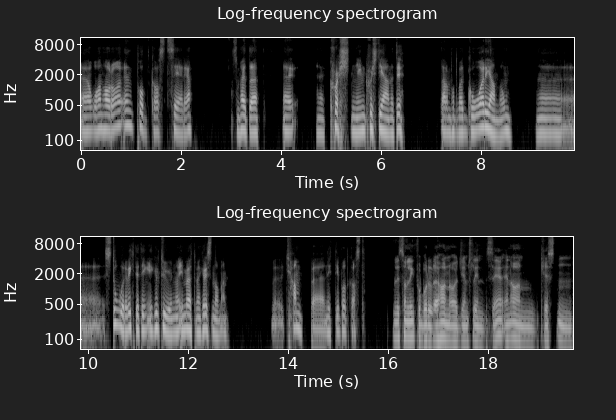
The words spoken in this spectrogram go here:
Eh, og han har òg en podkastserie som heter eh, Questioning Christianity, der han de bare går gjennom eh, store, viktige ting i kulturen og i møte med kristendommen. Eh, Kjempenyttig podkast. Litt sånn link for både han og James Lindsay. En annen kristen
